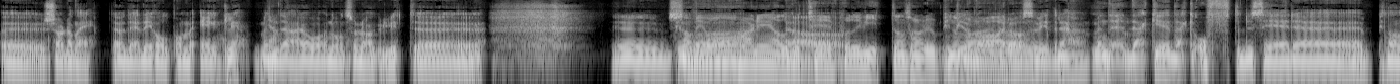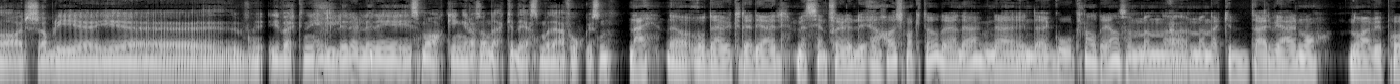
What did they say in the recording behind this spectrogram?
uh, chardonnay. Det er jo det de holder på med egentlig. Men Ja. det er jo noen som lager litt uh, uh, Sauvignon har de alle gått til på det hvite, og så har de jo pinot noir noir og så videre. Men det, det, er ikke, det er ikke ofte du ser uh, pinot noir chablis i, uh, i verken i hyller eller i, i smakinger og sånn. Det er ikke det som det er fokusen. Nei, det, og det er jo ikke det de er mest kjent for heller. Jeg har smakt det, og det, det, er, det, er, det er god knall, det, altså. Men, men det er ikke der vi er nå. Nå er vi på,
